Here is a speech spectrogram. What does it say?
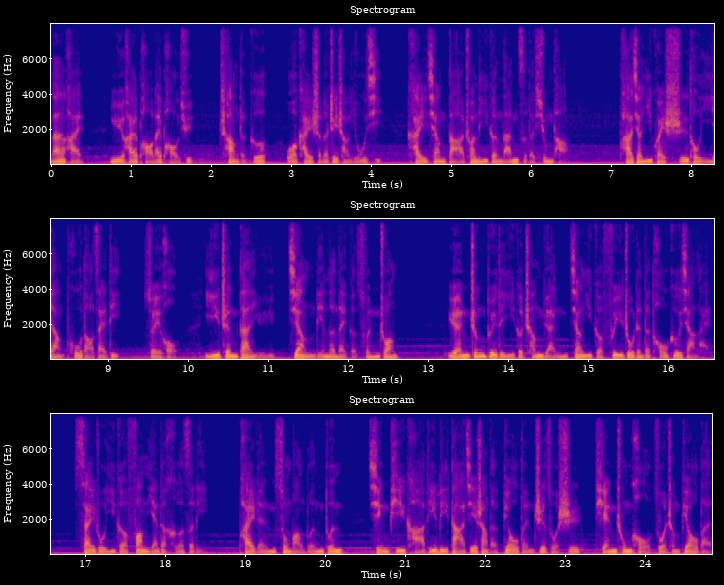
男孩、女孩跑来跑去，唱着歌。我开始了这场游戏，开枪打穿了一个男子的胸膛，他像一块石头一样扑倒在地。随后一阵弹雨降临了那个村庄。远征队的一个成员将一个非洲人的头割下来，塞入一个放盐的盒子里，派人送往伦敦，请皮卡迪利大街上的标本制作师填充后做成标本。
